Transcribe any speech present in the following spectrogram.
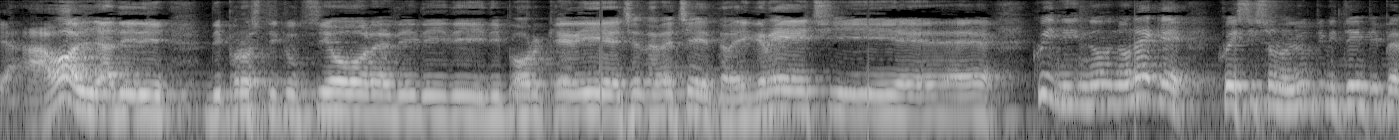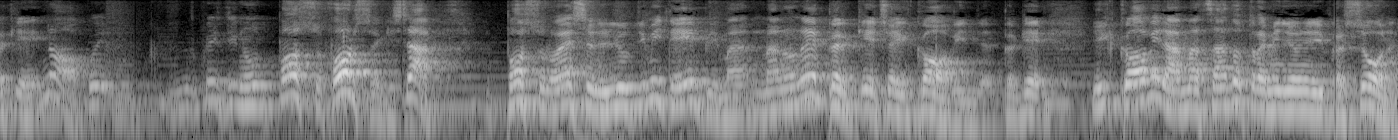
eh, ha voglia di, di, di prostituzione, di, di, porcherie, eccetera, eccetera. I greci. Eh, quindi no, non è che questi sono gli ultimi tempi perché, no, que, questi non posso, forse, chissà, possono essere gli ultimi tempi, ma, ma, non è perché c'è il Covid, perché il Covid ha ammazzato 3 milioni di persone.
